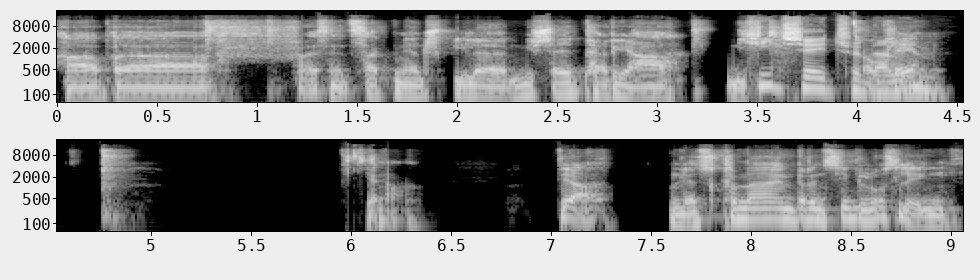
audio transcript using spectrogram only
aber weiß nicht, sagt mir ein Spieler, Michel Perriard nicht. TJ Okay. Genau. Ja, und jetzt können wir im Prinzip loslegen.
